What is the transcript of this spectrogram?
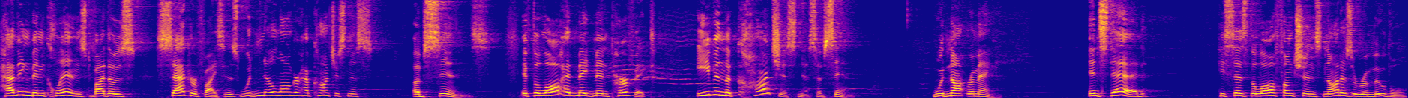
having been cleansed by those sacrifices, would no longer have consciousness of sins. If the law had made men perfect, even the consciousness of sin would not remain. Instead, he says the law functions not as a removal,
